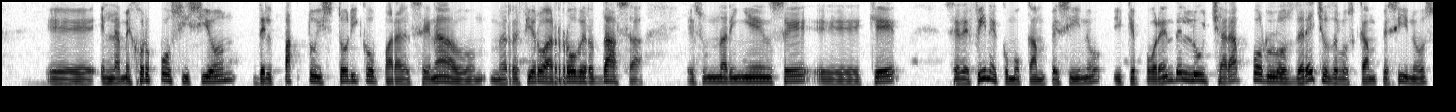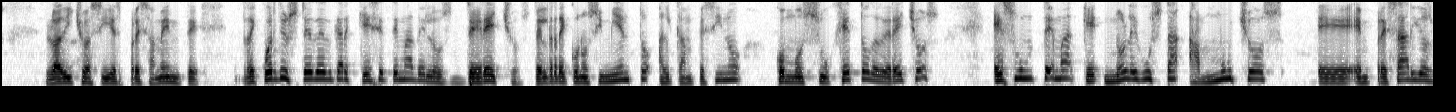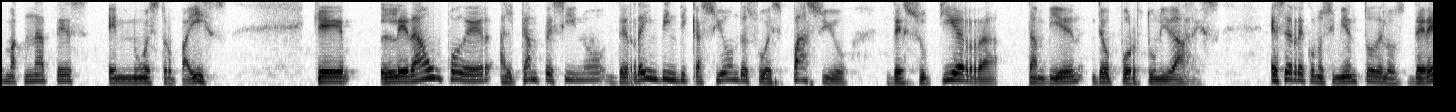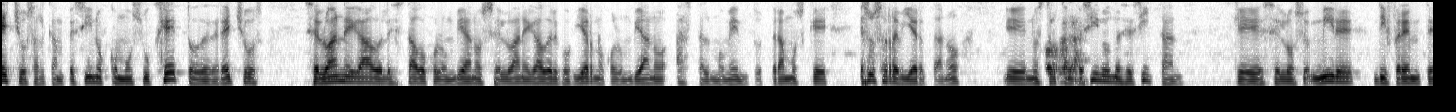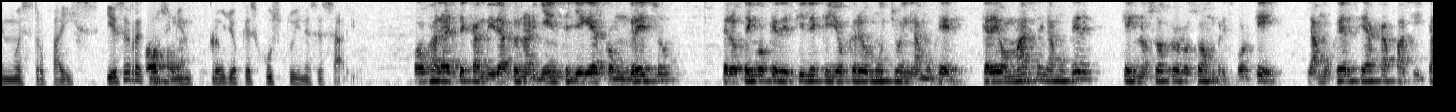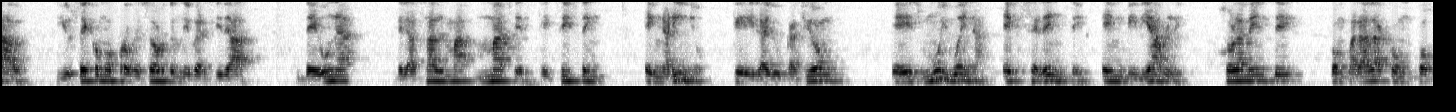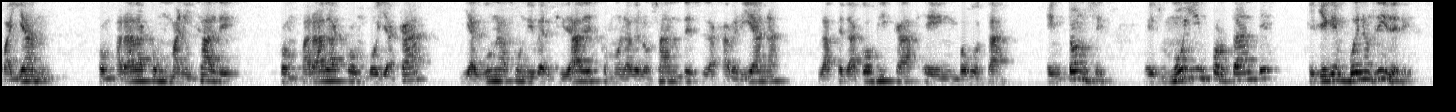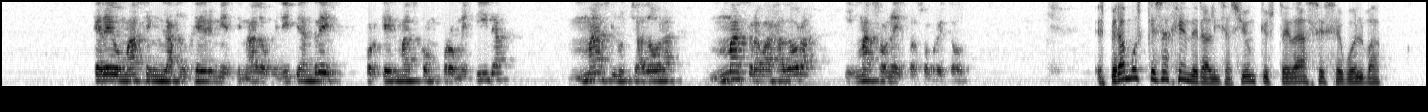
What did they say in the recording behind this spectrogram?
eh, en la mejor posición del pacto histórico para el Senado. Me refiero a Robert Daza. Es un nariñense eh, que se define como campesino y que por ende luchará por los derechos de los campesinos lo ha dicho así expresamente. Recuerde usted, Edgar, que ese tema de los derechos, del reconocimiento al campesino como sujeto de derechos, es un tema que no le gusta a muchos eh, empresarios magnates en nuestro país, que le da un poder al campesino de reivindicación de su espacio, de su tierra, también de oportunidades. Ese reconocimiento de los derechos al campesino como sujeto de derechos se lo ha negado el Estado colombiano, se lo ha negado el gobierno colombiano hasta el momento. Esperamos que eso se revierta, ¿no? Eh, nuestros campesinos necesitan que se los mire diferente en nuestro país. Y ese reconocimiento creo yo que es justo y necesario. Ojalá este candidato nariense llegue al Congreso, pero tengo que decirle que yo creo mucho en la mujer. Creo más en la mujer que en nosotros los hombres. ¿Por qué? La mujer se ha capacitado y usted como profesor de universidad de una de las alma mater que existen en Nariño, que la educación es muy buena, excelente, envidiable, solamente comparada con Popayán, comparada con Manizales, comparada con Boyacá y algunas universidades como la de los Andes, la Javeriana, la Pedagógica en Bogotá. Entonces, es muy importante que lleguen buenos líderes. Creo más en la mujer, mi estimado Felipe Andrés, porque es más comprometida, más luchadora, más trabajadora y más honesta sobre todo. Esperamos que esa generalización que usted hace se vuelva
